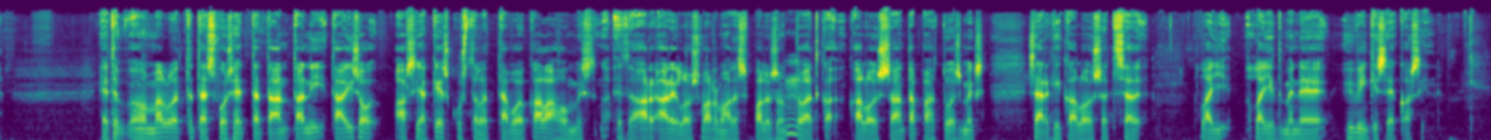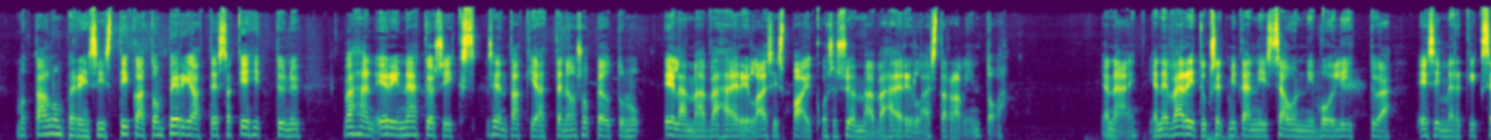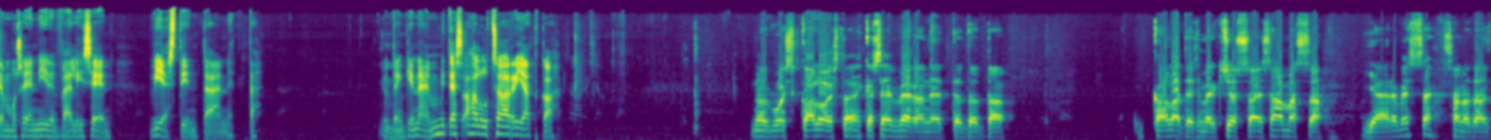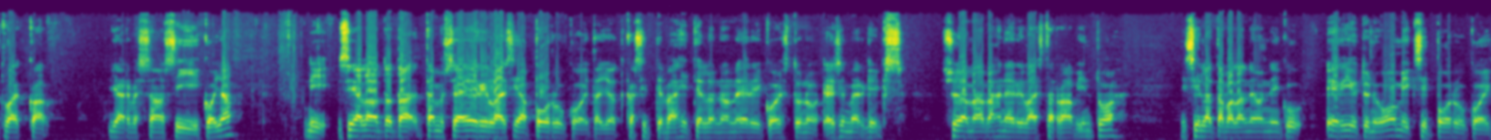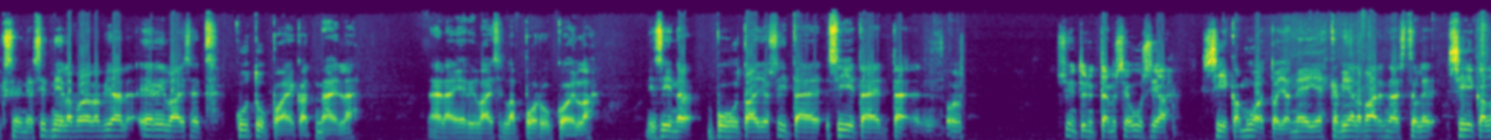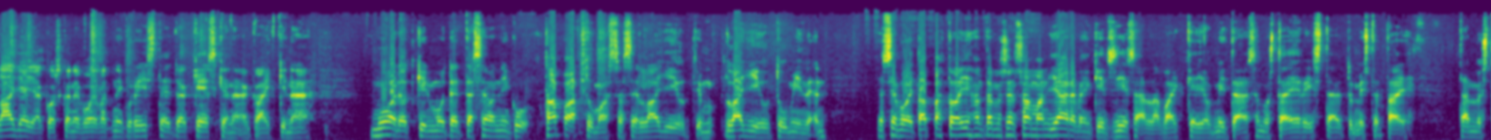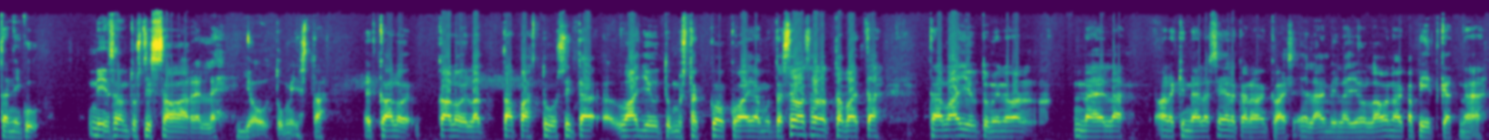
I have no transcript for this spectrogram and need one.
Että mä luulen, että tässä voisi heittää, tämä on, tämä on, tämä on iso asia keskustella, että tämä voi kalahommissa, että Arilla olisi varmaan tässä paljon sanottua, mm. että kaloissaan tapahtuu esimerkiksi särkikaloissa, että se laji, lajit menee hyvinkin sekaisin. Mutta alun perin siis tikat on periaatteessa kehittynyt vähän erinäköisiksi sen takia, että ne on sopeutunut elämään vähän erilaisissa paikoissa, syömään vähän erilaista ravintoa ja näin. Ja ne väritykset, mitä niissä on, niin voi liittyä esimerkiksi semmoiseen niiden väliseen viestintään, että jotenkin näin. Mitäs haluat Saari jatkaa? No voisi kaloista ehkä sen verran, että tota, kalat esimerkiksi jossain samassa järvessä, sanotaan nyt vaikka järvessä on siikoja, niin siellä on tota, tämmöisiä erilaisia porukoita, jotka sitten vähitellen on erikoistunut esimerkiksi syömään vähän erilaista ravintoa, niin sillä tavalla ne on niin kuin eriytynyt omiksi porukoikseen. Ja sitten niillä voi olla vielä erilaiset kutupaikat näillä, näillä erilaisilla porukoilla. Niin siinä puhutaan jo sitä, siitä, että on syntynyt tämmöisiä uusia siikamuotoja. Ne ei ehkä vielä varsinaisesti ole siikalajeja, koska ne voivat niin kuin risteytyä keskenään kaikki nämä muodotkin, mutta että se on niin kuin tapahtumassa se lajiutuminen. Ja se voi tapahtua ihan tämmöisen saman järvenkin sisällä, vaikka ei ole mitään semmoista eristäytymistä tai tämmöistä niin, kuin niin sanotusti saarelle joutumista. Et kalo, kaloilla tapahtuu sitä lajiutumista koko ajan, mutta se on sanottava, että tämä lajiutuminen on näillä, ainakin näillä selkärankaiseläimillä, joilla on aika pitkät nämä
